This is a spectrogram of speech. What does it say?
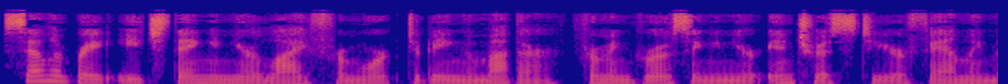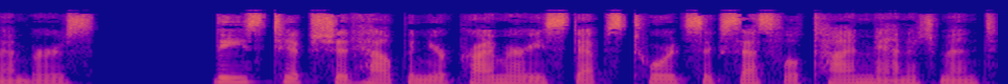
Celebrate each thing in your life from work to being a mother, from engrossing in your interests to your family members. These tips should help in your primary steps towards successful time management.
